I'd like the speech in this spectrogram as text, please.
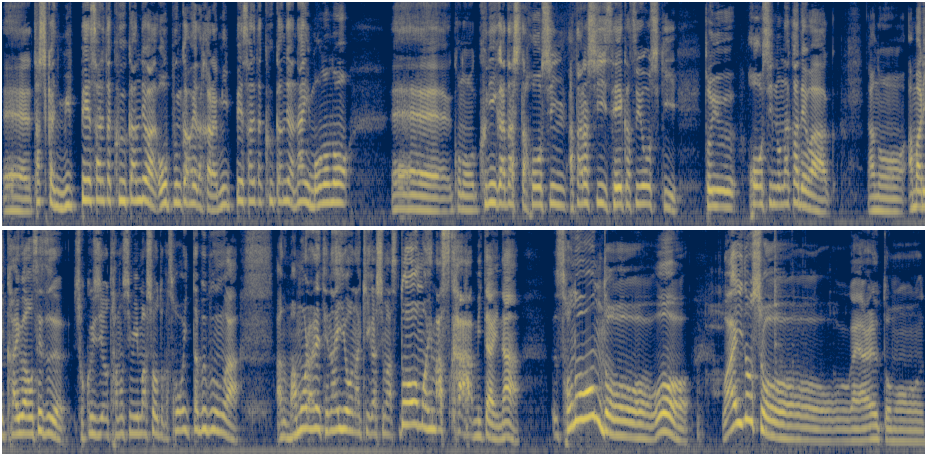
えー、確かに密閉された空間では、オープンカフェだから密閉された空間ではないものの、えー、この国が出した方針、新しい生活様式という方針の中では、あの、あまり会話をせず、食事を楽しみましょうとか、そういった部分は、あの、守られてないような気がします。どう思いますか？みたいな、その温度を、ワイドショーがやられるともう、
